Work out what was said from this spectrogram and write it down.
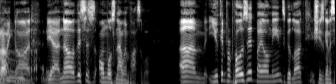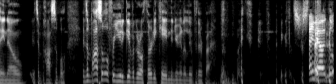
parang- god. Yeah, no, this is almost now impossible. Um, you can propose it by all means. Good luck. She's gonna say no. It's impossible. It's impossible for you to give a girl 30k and then you're gonna live with her pa. like, like, that's just I know. do-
